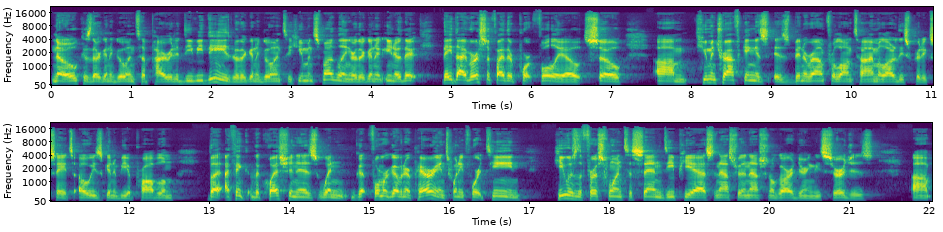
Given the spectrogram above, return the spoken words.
No, because they're going to go into pirated DVDs, or they're going to go into human smuggling, or they're going to, you know, they diversify their portfolio. So um, human trafficking has, has been around for a long time. A lot of these critics say it's always going to be a problem. But I think the question is when go- former Governor Perry in 2014 he was the first one to send DPS and ask for the National Guard during these surges. Um,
